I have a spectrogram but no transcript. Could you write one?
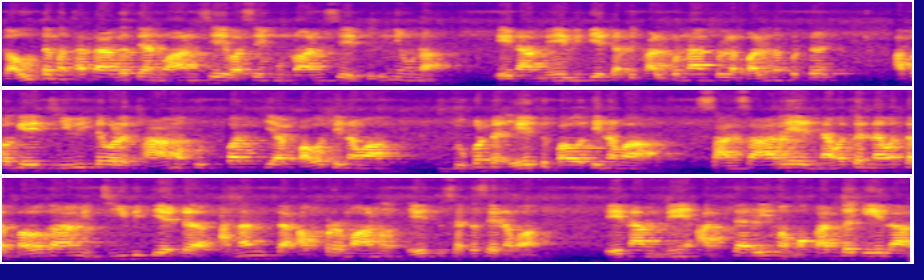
ගෞතම තථාගතයන් වහන්සේ වශයෙන් උන්වහන්සේ පිරිණිවුණා. එහෙනම් මේ විදිහට අපි කල්පනා කරලා බලනකොට අපගේ ජීවිතවල තාම උත්පත්තිය පවතිනවා දුකට හේතු පවතිනවා සංසාරයේ නැවත නැවත භවගාමි ජීවිතයට අනන්ත අප්‍රමාණ හේතු සැකසෙනවා. එහෙනම් මේ අත්හැරීම මොකද්ද කියලා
